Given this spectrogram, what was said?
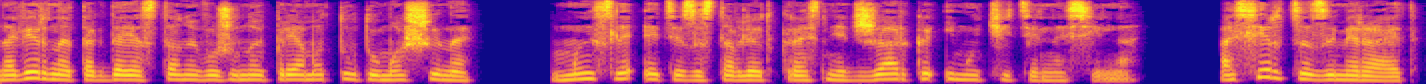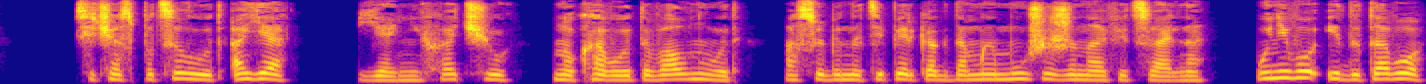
наверное, тогда я стану его женой прямо тут, у машины. Мысли эти заставляют краснеть жарко и мучительно сильно. А сердце замирает. Сейчас поцелуют, а я... Я не хочу, но кого это волнует, особенно теперь, когда мы муж и жена официально. У него и до того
